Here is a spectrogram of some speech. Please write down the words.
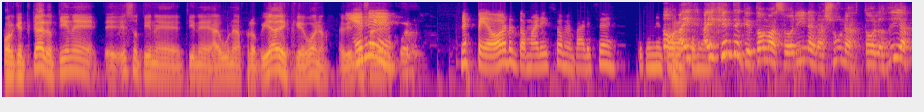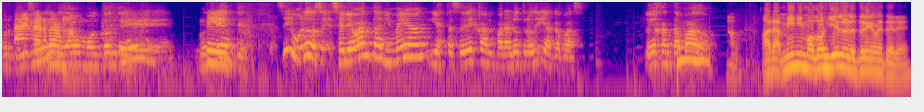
porque claro, tiene eh, eso tiene, tiene algunas propiedades que, bueno, evidentemente ¿Tiene? ¿No es peor tomar eso, me parece? que tiene No, hay, como- hay gente que toma su orina en ayunas todos los días porque Ah, dicen es que da un montón de nutrientes. Sí, boludo, se, se levantan y mean y hasta se dejan para el otro día, capaz. Lo dejan tapado. Ahora, mínimo dos hielos le tenés que meter, ¿eh?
